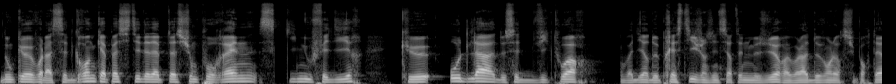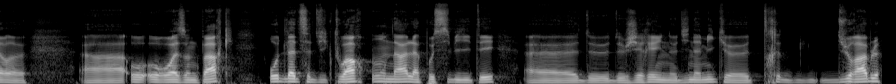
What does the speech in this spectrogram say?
Donc voilà, cette grande capacité d'adaptation pour Rennes, ce qui nous fait dire que au-delà de cette victoire, on va dire de prestige dans une certaine mesure, voilà, devant leurs supporters au, au Roazhon Park, au-delà de cette victoire, on a la possibilité euh, de, gérer une dynamique euh, très durable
